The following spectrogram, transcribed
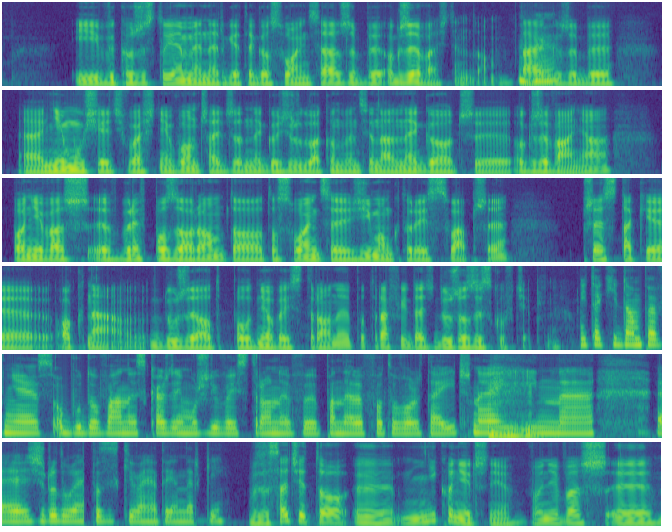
i wykorzystujemy energię tego słońca, żeby ogrzewać ten dom, tak? mhm. tak, żeby e, nie musieć właśnie włączać żadnego źródła konwencjonalnego czy ogrzewania, ponieważ e, wbrew pozorom to, to słońce zimą, które jest słabsze, przez takie okna duże od południowej strony potrafi dać dużo zysków cieplnych. I taki dom pewnie jest obudowany z każdej możliwej strony w panele fotowoltaiczne i inne e, źródła pozyskiwania tej energii. W zasadzie to y, niekoniecznie, ponieważ y,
